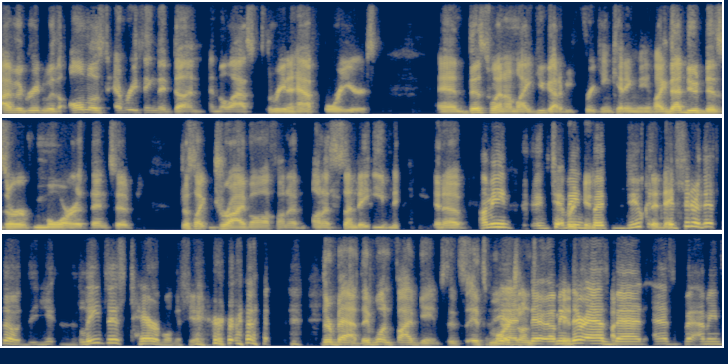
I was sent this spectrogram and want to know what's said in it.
i've agreed with almost everything they've done in the last three and a half four years and this one i'm like you got to be freaking kidding me like that dude deserved more than to just like drive off on a on a sunday evening in a I mean, I mean, but you consider this though. You, Leeds is terrible this year. they're bad they've won five games it's it's march yeah, on I mean, they're as bad as I mean,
